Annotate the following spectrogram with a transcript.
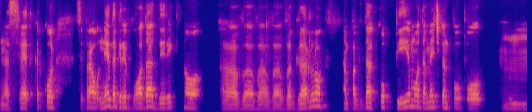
na svet, kar koli. Se pravi, ne da gre voda direktno uh, v, v, v, v grlo, ampak da ko pijemo, da mečkam po, po um,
